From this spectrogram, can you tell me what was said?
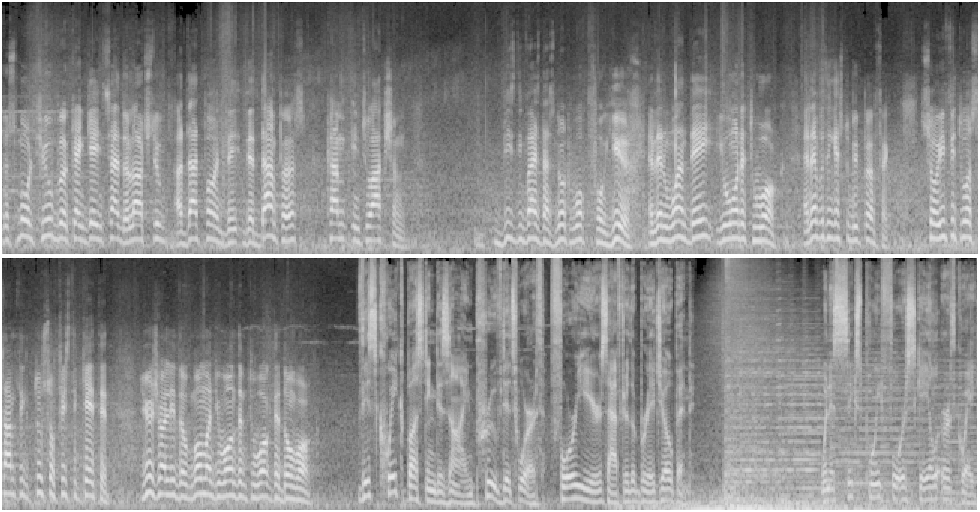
the small tube uh, can get inside the large tube. At that point, the, the dampers come into action. This device does not work for years. And then one day, you want it to work. And everything has to be perfect. So if it was something too sophisticated, usually the moment you want them to work, they don't work. This quake-busting design proved its worth four years after the bridge opened. When a 6.4 scale earthquake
